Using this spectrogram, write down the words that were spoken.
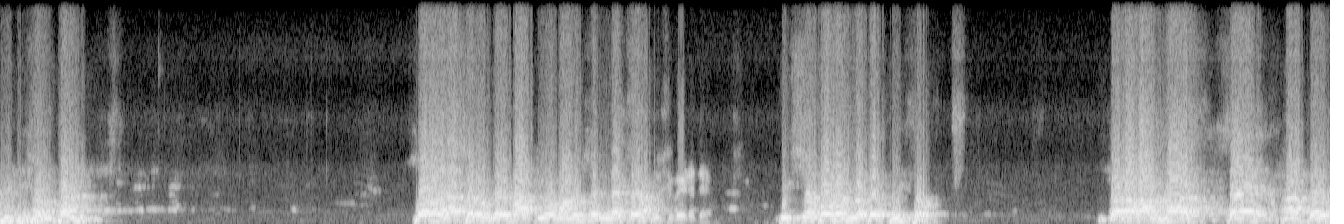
কৃতি সন্তান। সরাই আচরণের মাটি ও মানুষের নেতা বিশ্ব বরণ্য ব্যক্তিত্ব জনাব হাস সাহেব হাফেজ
